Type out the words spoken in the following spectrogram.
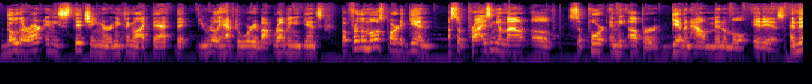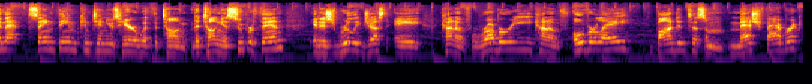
though there aren't any stitching or anything like that that you really have to worry about rubbing against. But for the most part again a surprising amount of support in the upper given how minimal it is. And then that same theme continues here with the tongue. The tongue is super thin. It is really just a kind of rubbery kind of overlay bonded to some mesh fabric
